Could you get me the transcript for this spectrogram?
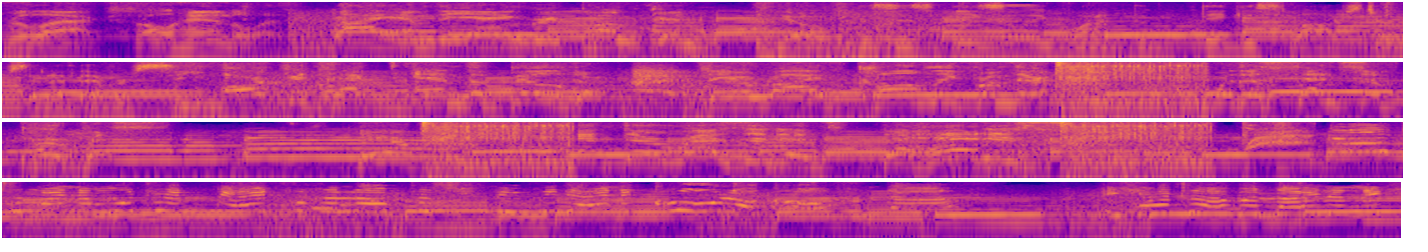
Relax, I'll handle it. I am the angry pumpkin. Yo, this is easily one of the biggest lobsters that I've ever seen. Architect and the builder. They arrive calmly from their with a sense of purpose. They are at their residence. The head is Leute, meine Mutter hat mir einfach erlaubt, dass ich mir wieder eine Cola kaufen darf. Ich hatte aber leider nicht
